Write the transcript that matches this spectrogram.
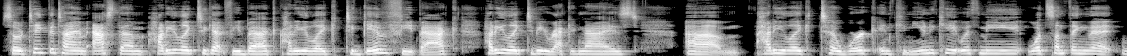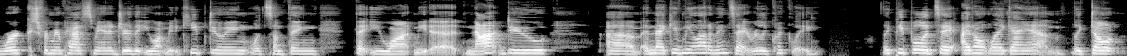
So take the time, ask them, how do you like to get feedback? How do you like to give feedback? How do you like to be recognized? Um, how do you like to work and communicate with me? What's something that worked from your past manager that you want me to keep doing? What's something that you want me to not do? Um, and that gave me a lot of insight really quickly. Like people would say, I don't like I am. Like, don't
